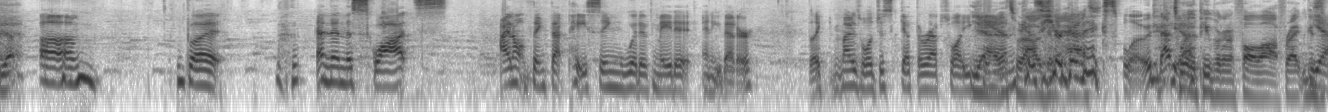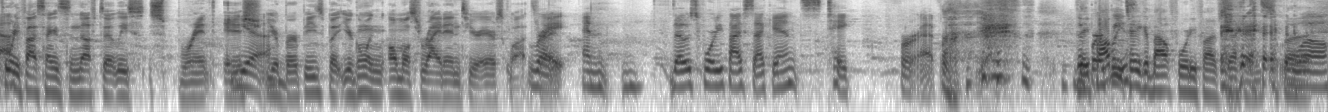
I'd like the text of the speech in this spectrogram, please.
Yep. but and then the squats, I don't think that pacing would have made it any better. Like you might as well just get the reps while you Yeah, can that's what I was because you're gonna explode. That's yeah. where the people are going to fall off, right? Because Yeah. 45 seconds is enough to at least sprint-ish Yeah. your burpees, but you're going almost right into your air squats, right? right. And those 45 seconds take forever. they probably take about 45 seconds. Well,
